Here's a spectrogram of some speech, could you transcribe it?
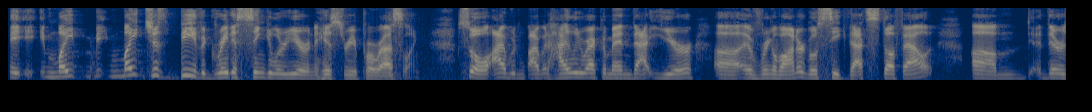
it, it might it might just be the greatest singular year in the history of pro wrestling. So I would I would highly recommend that year uh, of Ring of Honor. Go seek that stuff out. Um, there,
